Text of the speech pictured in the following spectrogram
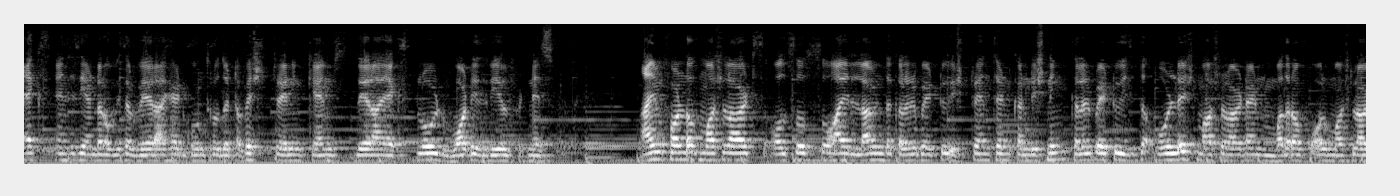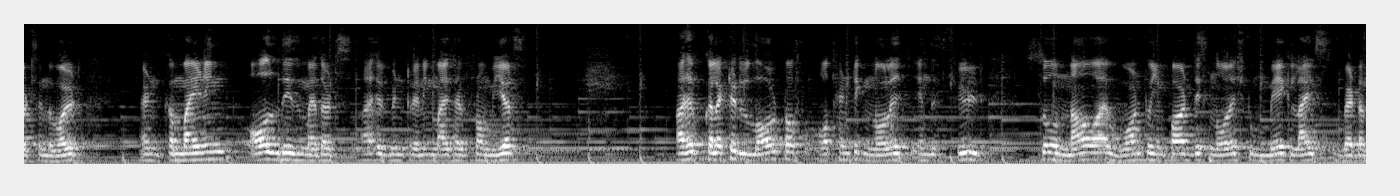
ex-NCC under officer where I had gone through the toughest training camps. There I explored what is real fitness. I am fond of martial arts also so I learned the Kalaripayattu strength and conditioning. Kalaripayattu is the oldest martial art and mother of all martial arts in the world and combining all these methods i have been training myself from years. I have collected a lot of authentic knowledge in this field so now i want to impart this knowledge to make lives better.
